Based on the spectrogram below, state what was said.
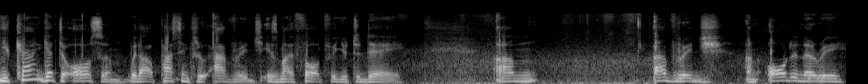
You can't get to awesome without passing through average, is my thought for you today. Um, average and ordinary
